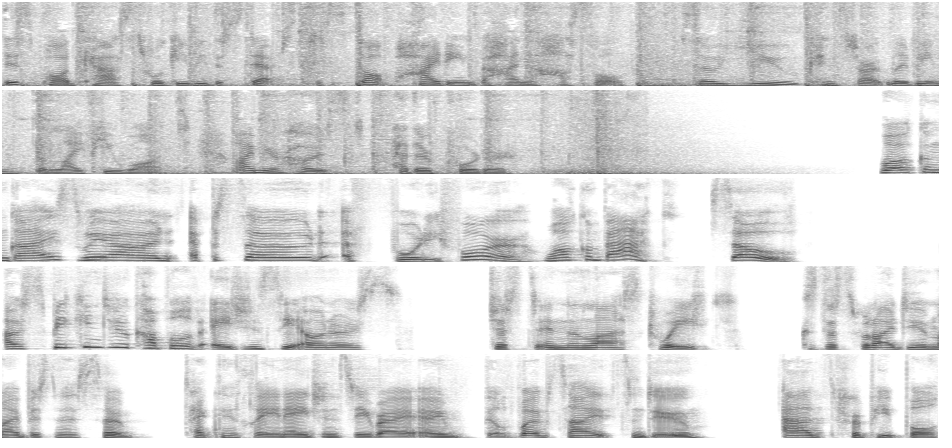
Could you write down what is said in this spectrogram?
This podcast will give you the steps to stop hiding behind the hustle so you can start living the life you want. I'm your host, Heather Porter. Welcome, guys. We are on episode 44. Welcome back. So, I was speaking to a couple of agency owners just in the last week because that's what I do in my business. So, technically, an agency, right? I build websites and do ads for people.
